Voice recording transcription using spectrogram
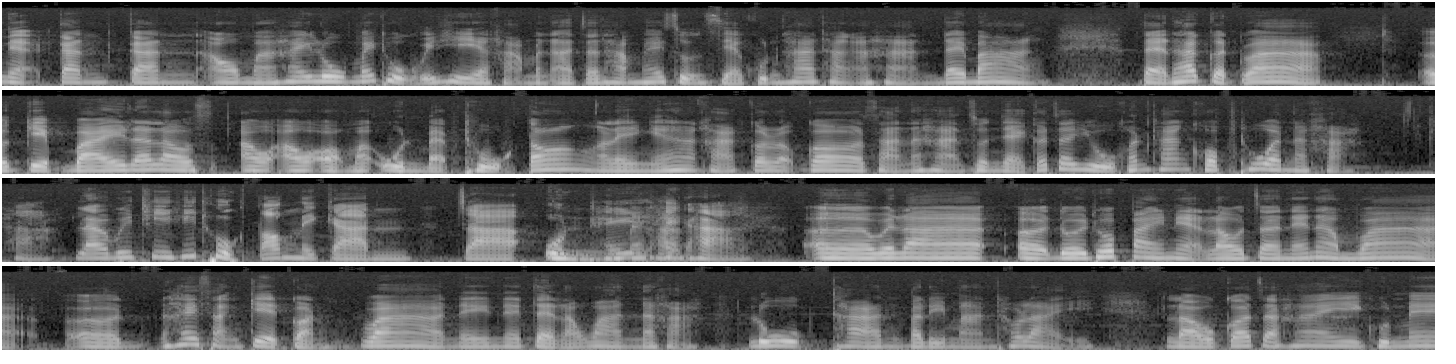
เนี่ยการการเอามาให้ลูกไม่ถูกวิธีอะค่ะ มันอาจจะทำให้สูญเสียคุณค่าทางอาหารได้บ้าง แต่ถ้าเกิดว่าเออเก็บไว้แล้วเราเอาเอาออกมาอุ่นแบบถูกต้องอะไรอย่างเงี้ยนะคะก็ก็สารอาหารส่วนใหญ่ก็จะอยู่ค่อนข้างครบถ้วนนะคะค่ะ แล้ววิธีที่ถูกต้องในการจะอุ่นให้อุ่นใช่ไหมคะให้ค่ะเออเวลาเออโดยทั่วไปเนี่ยเราจะแนะนำว่าเออให้สังเกตก่อนว่าในในแต่ละวันนะคะ ลูกทานปริมาณเท่าไหร่ เราก็จะให้คุณแม่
